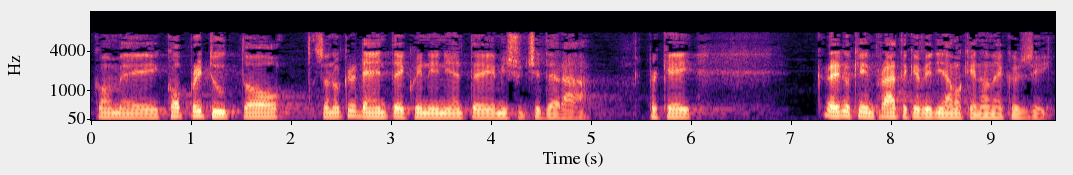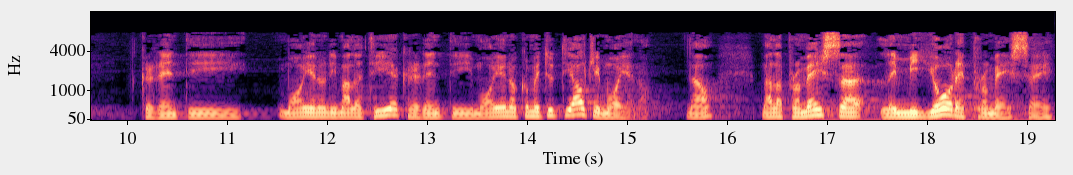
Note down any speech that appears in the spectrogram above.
come copre tutto, sono credente quindi niente mi succederà. Perché credo che in pratica vediamo che non è così. Credenti muoiono di malattia, credenti muoiono come tutti gli altri muoiono, no? Ma la promessa, le migliori promesse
